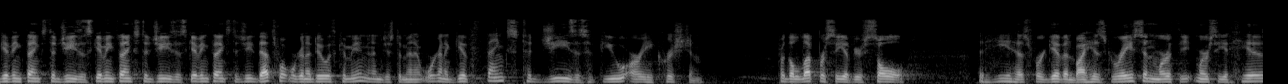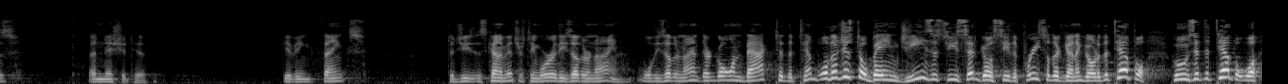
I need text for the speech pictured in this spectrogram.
Giving thanks to Jesus, giving thanks to Jesus, giving thanks to Jesus. That's what we're going to do with communion in just a minute. We're going to give thanks to Jesus if you are a Christian for the leprosy of your soul that he has forgiven by his grace and mercy, mercy at his initiative. Giving thanks to Jesus. It's kind of interesting. Where are these other nine? Well, these other nine, they're going back to the temple. Well, they're just obeying Jesus. Jesus said, go see the priest, so they're to go to the temple. Who's at the temple? Well,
